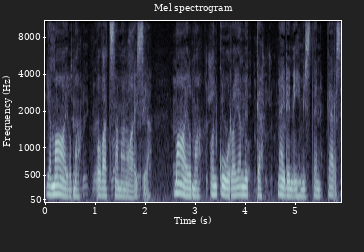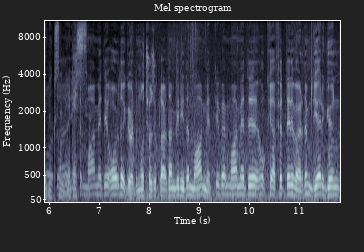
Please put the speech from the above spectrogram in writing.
ja maailma ovat samanlaisia. Maailma on kuuro ja mykkä näiden ihmisten kärsimyksen edessä. Muhammed'i orada gördüm. O çocuklardan biri de Muhammed'ti ve Muhammed'e o kıyafetleri verdim. Diğer gün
